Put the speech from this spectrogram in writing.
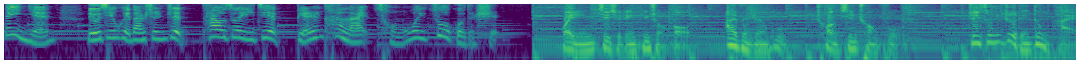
那一年，刘星回到深圳，他要做一件别人看来从未做过的事。欢迎继续聆听《守候》。爱问人物，创新创富，追踪热点动态，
